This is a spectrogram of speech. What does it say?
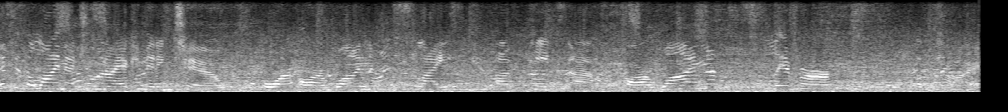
this is the line that Drue and I are committing to for our one slice of pizza, our one sliver of pie.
